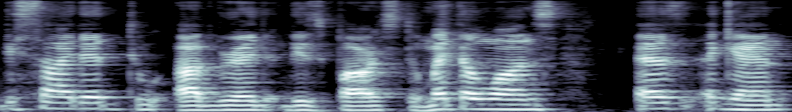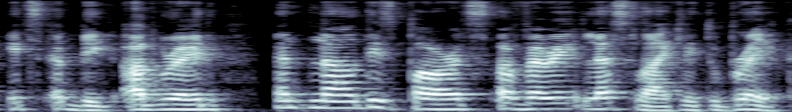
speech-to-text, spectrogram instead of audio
decided to upgrade these parts to metal ones as again it's a big upgrade and now these parts are very less likely to break.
